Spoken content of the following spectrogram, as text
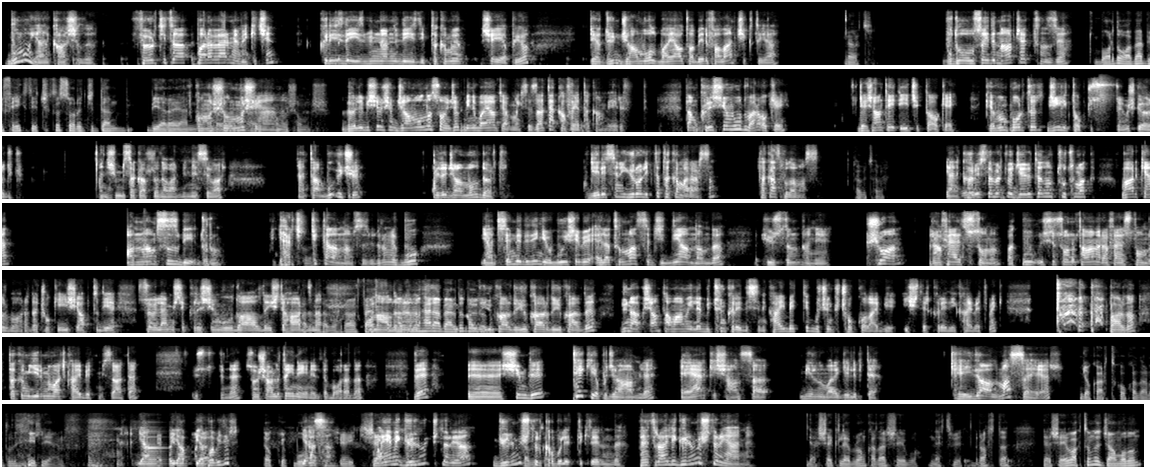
Bu mu yani karşılığı? Fertit'a para vermemek için krizdeyiz bilmem ne deyiz deyip takımı şey yapıyor. Ya dün John Wall buyout haberi falan çıktı ya. Evet. Bu da olsaydı ne yapacaktınız ya? Bu arada o haber bir fake diye çıktı. Sonra cidden bir ara yani. Konuşulmuş Evet, yani. Konuşulmuş. Böyle bir şey yok. şimdi John Wall nasıl oynayacak? Beni buyout yapmak istedi. Zaten kafaya takan bir herif. Tabii. Christian Wood var okey. Jason Tate iyi çıktı okey. Kevin Porter G League topçusuymuş gördük. Hani şimdi bir sakatlığı da var bir nesi var. Yani tamam bu üçü. Bir de John Wall dört. Gerisini Euroleague'de takım ararsın. Takas bulamazsın. Tabii tabii. Yani Caris LeVert ve Jared Allen tutmak varken anlamsız bir durum. Gerçekten anlamsız bir durum ve bu yani senin de dediğin gibi bu işe bir el atılmazsa ciddi anlamda Houston hani şu an Rafael Stone'un bak bu işin sonu tamamen Rafael Stone'dur bu arada. Çok iyi iş yaptı diye söylenmişti. Christian Wood'u aldı işte Harden'a Onu aldı. adını her haberde duyduk. yukarıda yukarıda yukarıda. Dün akşam tamamıyla bütün kredisini kaybetti. Bu çünkü çok kolay bir iştir krediyi kaybetmek. Pardon. Takım 20 maç kaybetmiş zaten üstüne. Son Charlotte'a yine yenildi bu arada. Ve e, şimdi tek yapacağı hamle eğer ki şansa bir numara gelip de Cade'i almazsa eğer Yok artık o kadar da değil yani. ya, yap, yapabilir. Yok yok bu Ya şey, şey Miami gülmüştür ya. Gülmüştür Tabii, tabii. kabul ettiklerinde. Petrali gülmüştür yani. ya Shaq LeBron kadar şey bu. Net bir draft da. Ya şeye baktığımda Wall'un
